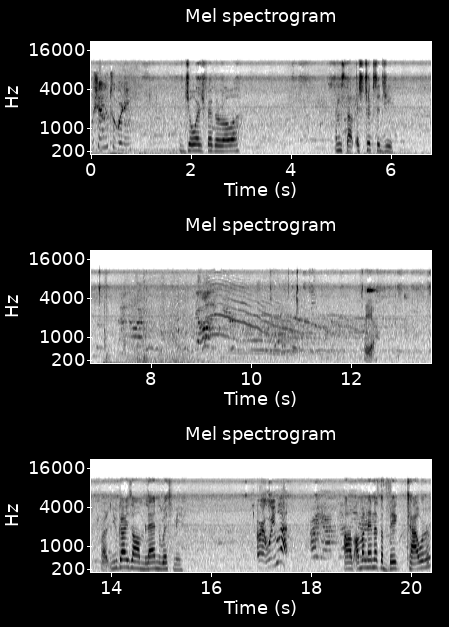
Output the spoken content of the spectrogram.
What's your YouTuber name? George Figueroa. Let me stop. It's Trixa G. So yeah. Alright, you guys um land with me. All right, where you at? Um, I'm gonna land at the big tower,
